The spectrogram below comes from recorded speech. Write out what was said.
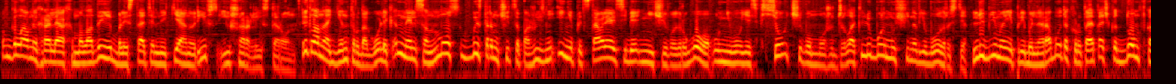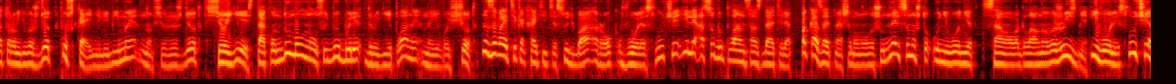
В главных ролях молодые, блистательные Киану Ривз и Шарли Стерон. Рекламный агент, трудоголик Нельсон Мосс быстро мчится по жизни и не представляет себе ничего другого. У него есть все, чего может желать любой мужчина в его возрасте. Любимая и прибыльная работа, крутая тачка, дом, в котором его ждет, пускай и нелюбимая, но все же ждет. Все есть. Так он думал, но у судьбы были другие планы на его счет. Называйте как хотите судьба, рок, воля случая или особый план создателя. Показать нашему малышу Нельсону, что у него нет самого главного в жизни. И волей случая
